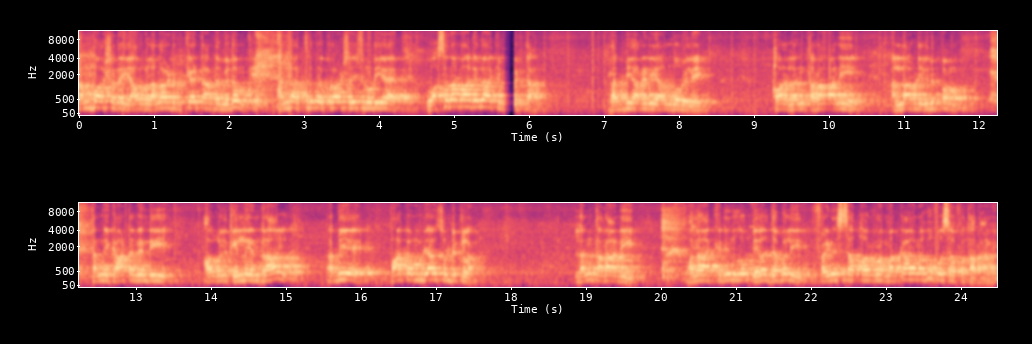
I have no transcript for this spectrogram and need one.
சம்பாஷணை அவர்கள் அல்லாவிடம் கேட்ட அந்த விதம் அல்லாஹ் திருமண குரான் ஷரீஃபினுடைய வசனமாகவே ஆக்கி விட்டான் ரப்பி அரணி அந்தூரிலே காலன் தராணி அல்லாஹுடைய விருப்பம் தன்னை காட்ட வேண்டி அவர்களுக்கு இல்லை என்றால் ரபியே பார்க்க முடியாது சொல்லிருக்கலாம். லன் தராணி வலா கெடிலும் இல ஜபலி ஃபைனிஸ்தா மக்கானகு பொசஃப தராணி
